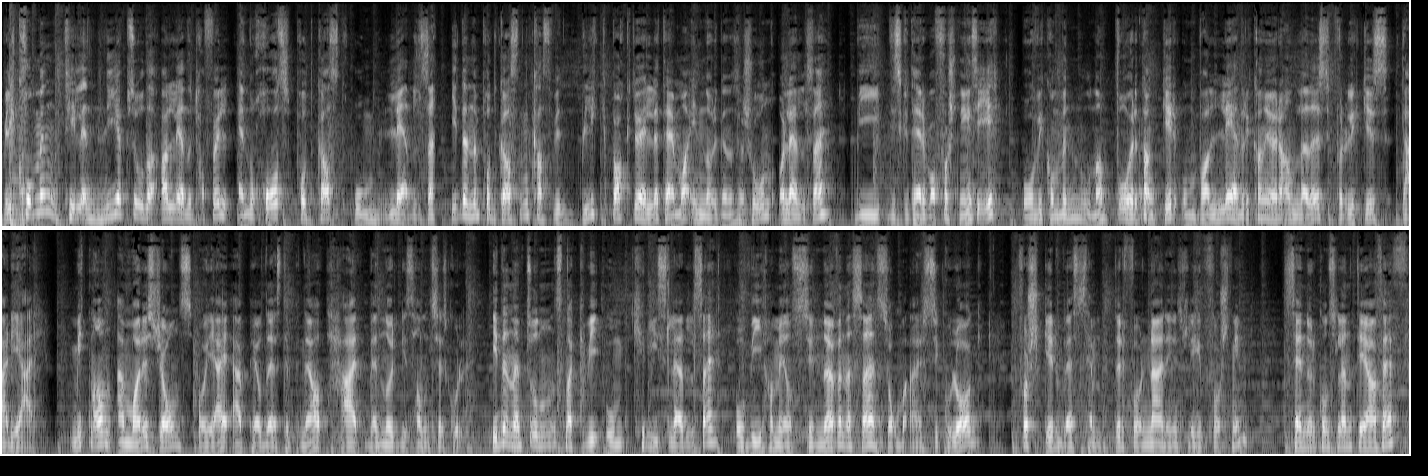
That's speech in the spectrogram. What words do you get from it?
Velkommen til en ny episode av Ledertaffel, NHHs podkast om ledelse. I denne podkasten kaster vi et blikk på aktuelle tema innen organisasjon og ledelse. Vi diskuterer hva forskningen sier, og vi kommer med noen av våre tanker om hva ledere kan gjøre annerledes for å lykkes der de er. Mitt navn er Marius Jones, og jeg er ph.d.-stipendiat her ved Norges handelshøyskole. I denne episoden snakker vi om kriseledelse, og vi har med oss Synnøve Nesse, som er psykolog, forsker ved Senter for næringslivsforskning, seniorkonsulent i AFF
